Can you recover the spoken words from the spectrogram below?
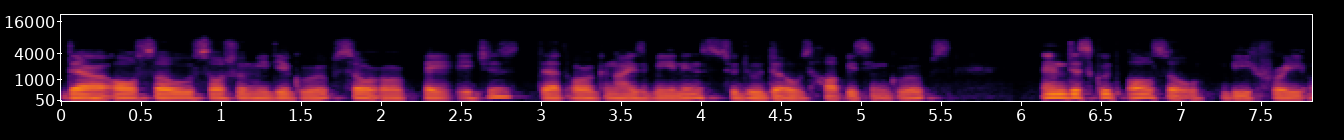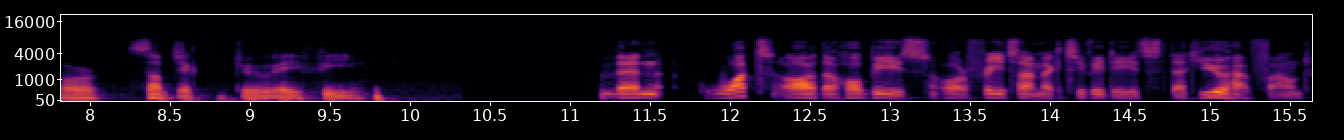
There are also social media groups or, or pages that organize meetings to do those hobbies in groups. And this could also be free or subject to a fee. Then, what are the hobbies or free time activities that you have found?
